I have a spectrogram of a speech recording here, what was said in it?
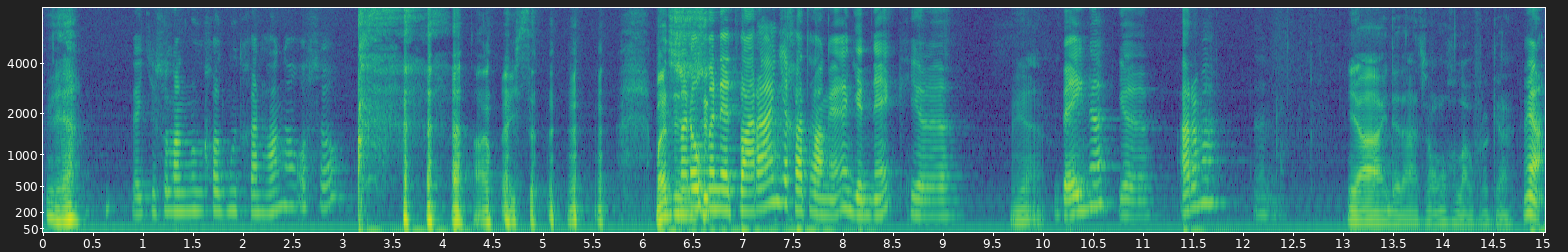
Ja, Dat je zo lang mogelijk moet gaan hangen of zo? hangmeester. maar het is maar ook maar net waaraan je gaat hangen. Hè? Je nek, je ja. benen, je armen. ja, inderdaad, het is ongelooflijk. Ja. Ja.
